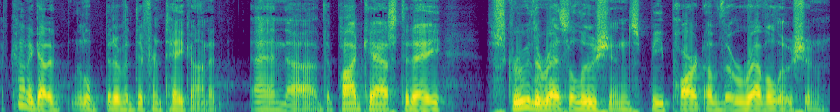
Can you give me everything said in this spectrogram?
I've kind of got a little bit of a different take on it. And uh, the podcast today screw the resolutions, be part of the revolution.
